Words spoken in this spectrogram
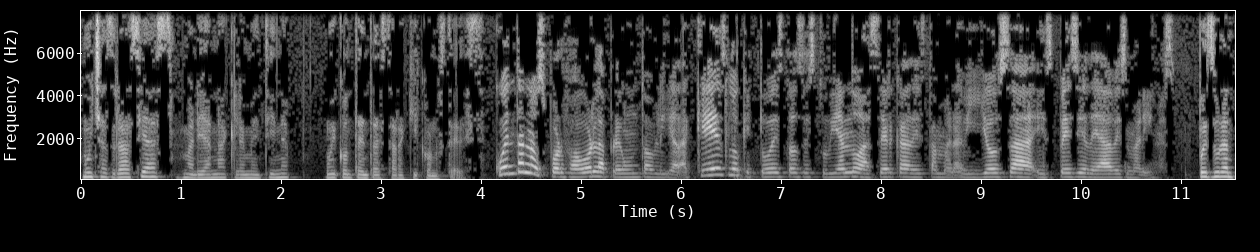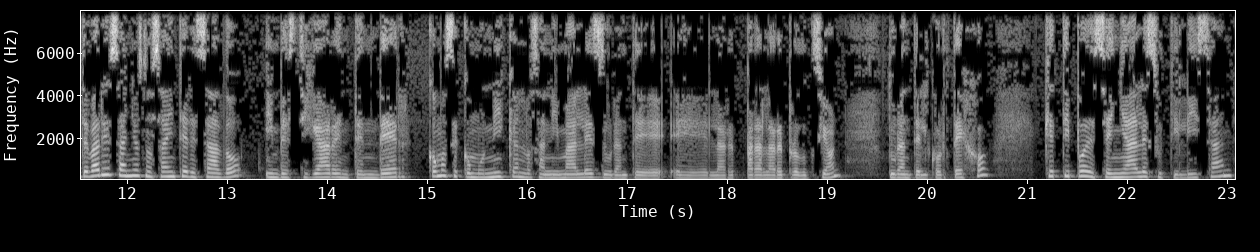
Muchas gracias, Mariana Clementina, muy contenta de estar aquí con ustedes. Cuéntanos, por favor, la pregunta obligada. ¿Qué es lo que tú estás estudiando acerca de esta maravillosa especie de aves marinas? Pues durante varios años nos ha interesado investigar, entender cómo se comunican los animales durante eh, para la reproducción, durante el cortejo, qué tipo de señales utilizan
